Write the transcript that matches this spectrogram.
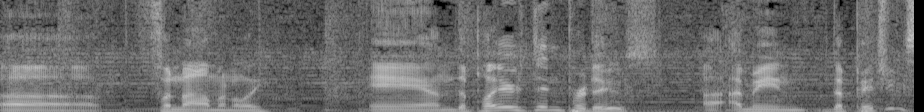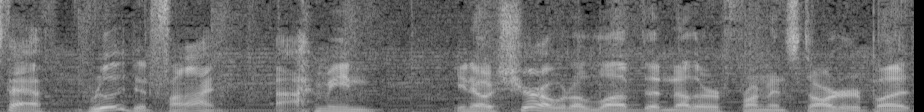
uh, phenomenally, and the players didn't produce. I I mean, the pitching staff really did fine. I mean, you know, sure, I would have loved another front end starter, but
